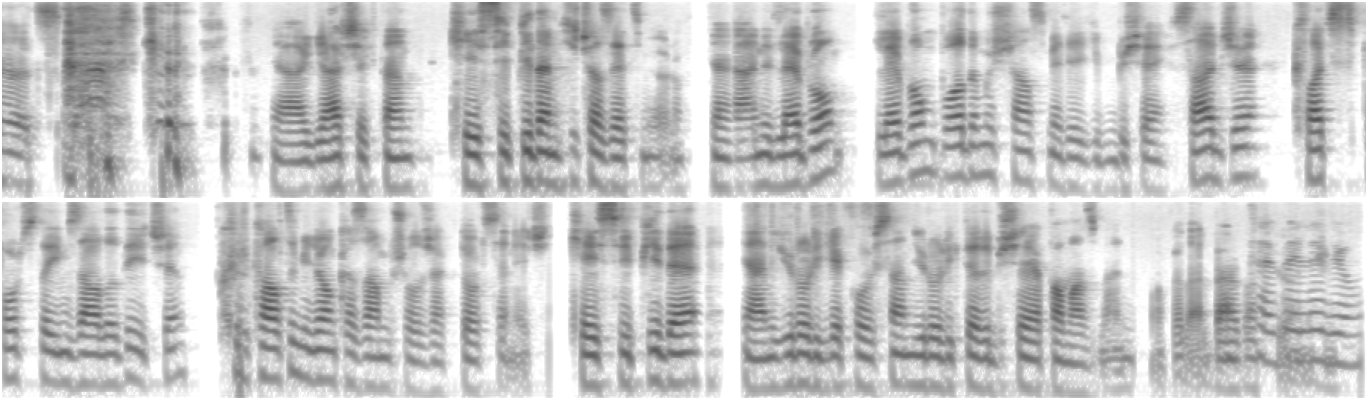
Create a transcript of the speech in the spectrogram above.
Evet. Ya gerçekten KCP'den hiç haz etmiyorum. Yani LeBron, LeBron bu adamın şans meleği gibi bir şey. Sadece Clutch Sports'la imzaladığı için 46 milyon kazanmış olacak 4 sene için. KCP de yani Euroleague'e koysan Euroleague'de de bir şey yapamaz bence. O kadar berbat oyuncu. diyorum.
